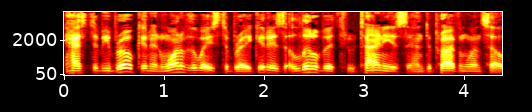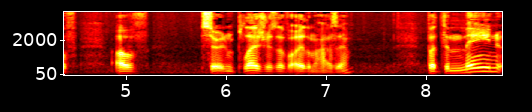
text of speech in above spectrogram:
has to be broken, and one of the ways to break it is a little bit through tiniest and depriving oneself of certain pleasures of Olam Hazeh. But the main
